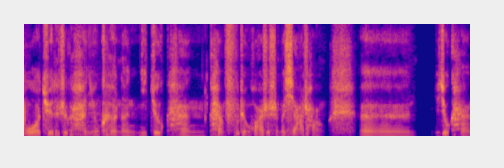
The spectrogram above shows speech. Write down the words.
我觉得这个很有可能，你就看看傅政华是什么下场，嗯，你就看，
